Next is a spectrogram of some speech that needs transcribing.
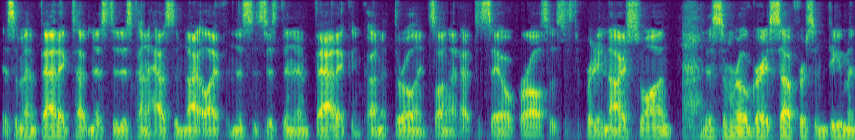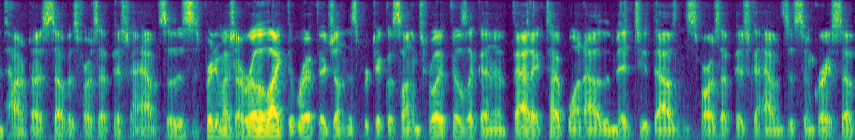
There's some emphatic typeness to just kind of have some nightlife, and this is just an emphatic and kind of thrilling song. I'd have to say overall, so it's just a pretty nice one. There's some real great stuff for some demon time type stuff as far as that pitch can happen. So this is pretty much. I really like the riffage on this particular song. It really feels like an emphatic type one out of the mid 2000s as far as that pitch can happen. It's just some great stuff.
